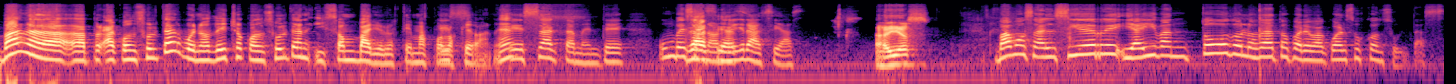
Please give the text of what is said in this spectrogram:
¿Van a, consultar? Bueno, de hecho consultan y son varios los temas por los que van. ¿eh? Exactamente. Un beso enorme, gracias. Adiós. Vamos al cierre y ahí van todos los datos para evacuar sus consultas.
